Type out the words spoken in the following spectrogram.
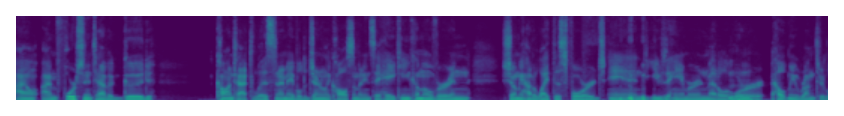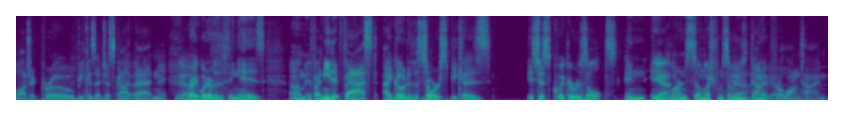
I, I'm fortunate to have a good contact list and I'm able to generally call somebody and say, Hey, can you come over and show me how to light this forge and use a hammer and metal Mhm. or help me run through Logic Pro because I just got Yeah. that. And Yeah. right, whatever the thing is, um, if I need it fast, I go to the Mm-hmm. source because it's just quicker results and, and Yeah. you learn so much from somebody Yeah, who's done it yeah. for a long time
